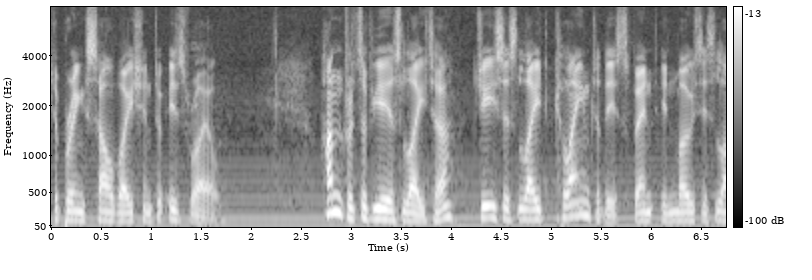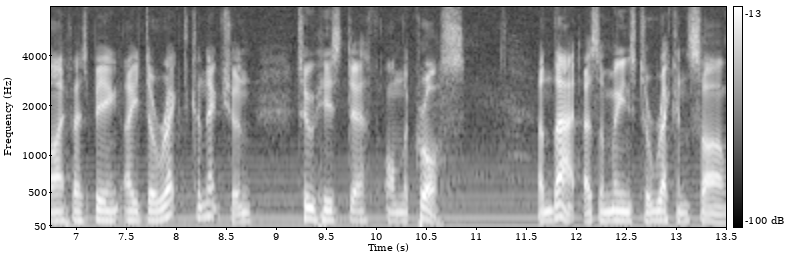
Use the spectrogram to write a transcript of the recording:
to bring salvation to Israel. Hundreds of years later, Jesus laid claim to this event in Moses' life as being a direct connection to his death on the cross, and that as a means to reconcile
